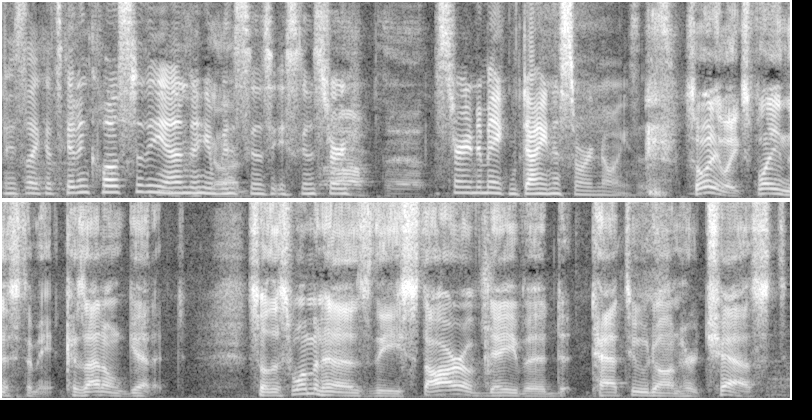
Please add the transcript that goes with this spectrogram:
He's like, it's getting close to the oh end, and he's gonna, he's gonna start starting to make dinosaur noises. So anyway, explain this to me because I don't get it. So this woman has the Star of David tattooed on her chest,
